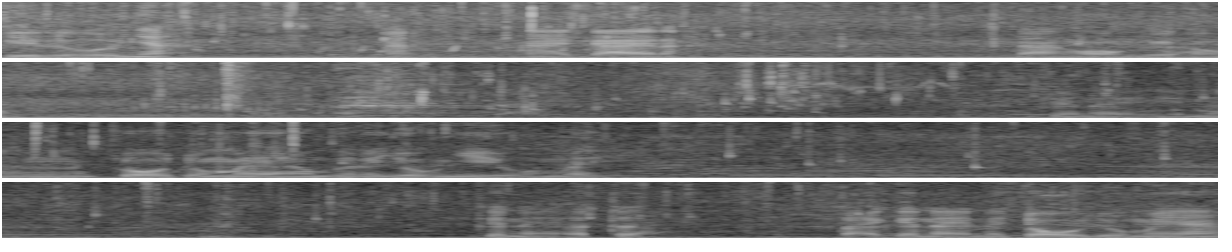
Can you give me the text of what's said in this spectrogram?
ký rưỡi nha. À, hai cái nè. Cá ngon kia không? Cái này nó trôi cho mé không biết nó vô nhiều không đây? Cái này ít rồi. Tại cái này nó trôi vô mé.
